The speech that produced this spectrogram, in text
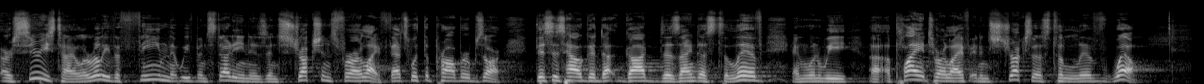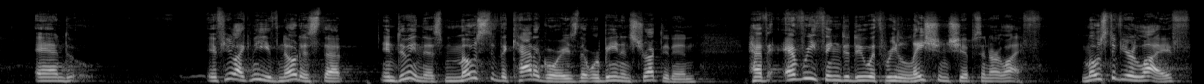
our series title, or really the theme that we've been studying, is Instructions for Our Life. That's what the Proverbs are. This is how God designed us to live, and when we uh, apply it to our life, it instructs us to live well. And if you're like me, you've noticed that in doing this, most of the categories that we're being instructed in have everything to do with relationships in our life. Most of your life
